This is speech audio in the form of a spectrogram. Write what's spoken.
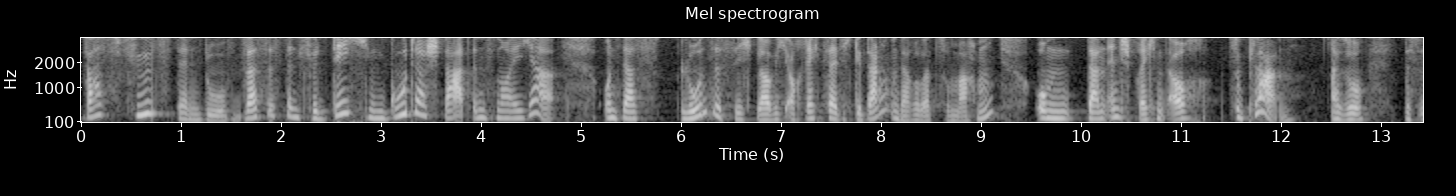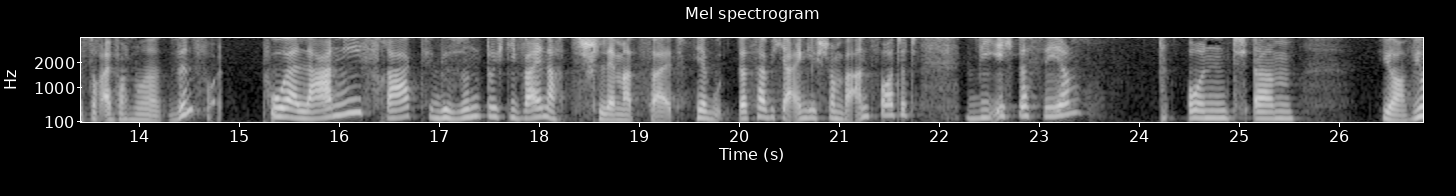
was fühlst denn du? Was ist denn für dich ein guter Start ins neue Jahr? Und das lohnt es sich, glaube ich, auch rechtzeitig Gedanken darüber zu machen, um dann entsprechend auch zu planen. Also das ist doch einfach nur sinnvoll. Pualani fragt gesund durch die Weihnachtsschlemmerzeit. Ja gut, das habe ich ja eigentlich schon beantwortet, wie ich das sehe. Und ähm, ja, wie,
